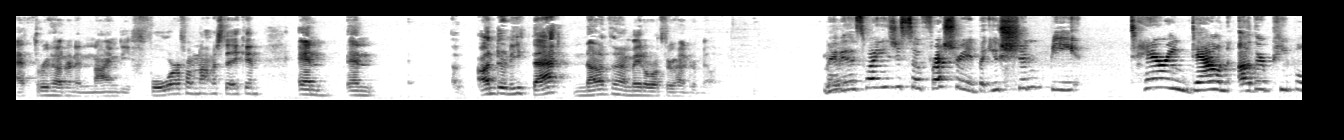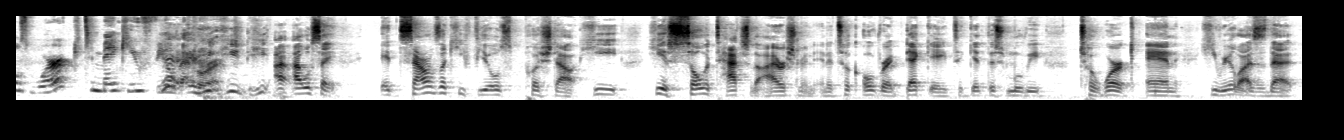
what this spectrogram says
at 394 if I'm not mistaken. And and uh, underneath that, none of them have made over 300 million. Maybe that's why he's just so frustrated, but you shouldn't be tearing down other people's work to make you feel Yeah, better. and Correct. he, he, he I, I will say, it sounds like he feels pushed out. He he is so attached to the Irishman, and it took over a decade to get this movie to work. And he realizes that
